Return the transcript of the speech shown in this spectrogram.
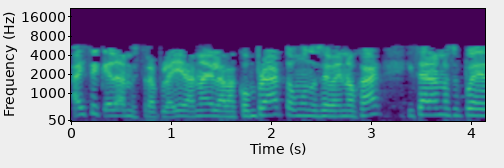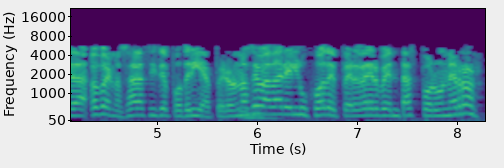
Ahí se queda nuestra playera, nadie la va a comprar, todo el mundo se va a enojar y Sara no se puede dar, bueno, Sara sí se podría, pero no se va a dar el lujo de perder ventas por un error.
